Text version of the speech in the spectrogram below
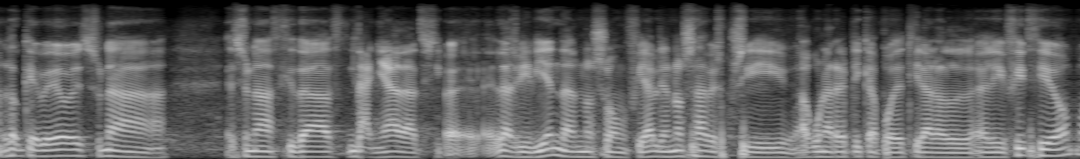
Lo que veo es una es una ciudad dañada. Eh, las viviendas no son fiables, no sabes si alguna réplica puede tirar al edificio.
